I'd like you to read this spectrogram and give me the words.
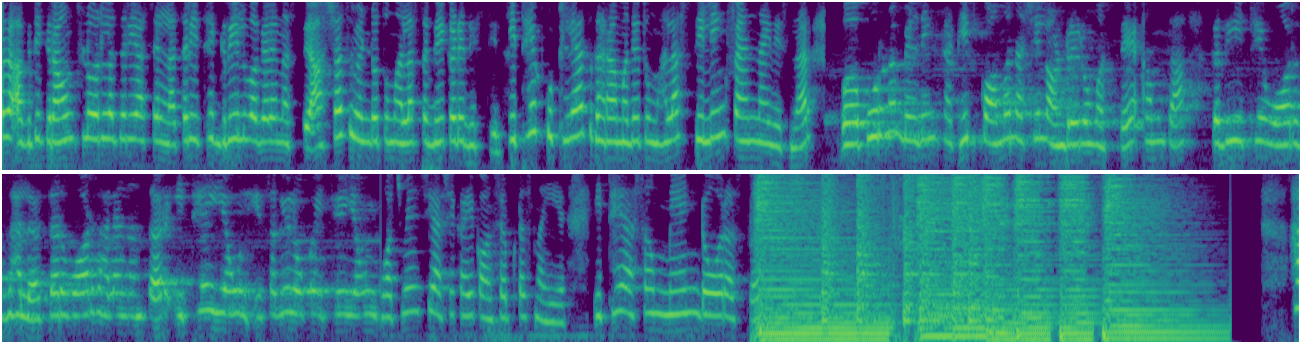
तर अगदी ग्राउंड फ्लोअरला जरी असेल ना तर इथे ग्रिल वगैरे नसते. अशाच विंडो तुम्हाला सगळीकडे दिसतील. इथे कुठल्याच घरामध्ये तुम्हाला सिलिंग फॅन नाही दिसणार. पूर्ण बिल्डिंगसाठी कॉमन अशी लॉन्ड्री रूम असते. समजा कधी इथे वॉर झालं तर वॉर झाल्यानंतर इथे येऊन सगळी लोक इथे येऊन वॉचमॅनची अशी काही कॉन्सेप्टच नाहीये. इथे असं मेन डोअर असतं.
